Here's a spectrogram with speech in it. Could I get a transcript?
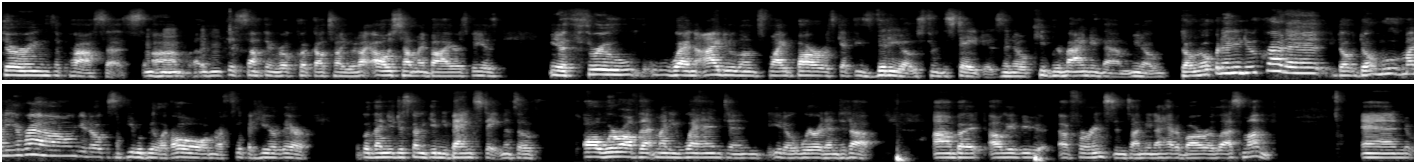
during the process. Mm-hmm, um, mm-hmm. Just something real quick, I'll tell you. And I always tell my buyers because, you know, through when I do loans, my borrowers get these videos through the stages and it'll keep reminding them, you know, don't open any new credit, don't don't move money around, you know, because some people be like, oh, I'm gonna flip it here or there. But then you're just gonna give me bank statements of all oh, where all that money went and you know where it ended up. Um, but I'll give you, a, for instance, I mean, I had a borrower last month, and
